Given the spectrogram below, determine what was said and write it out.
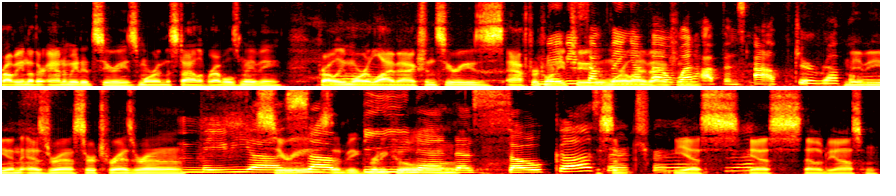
Probably another animated series, more in the style of Rebels, maybe. Probably more live action series after Maybe 22, something more live about action. what happens after Rebels. Maybe an Ezra Search for Ezra. Maybe a series, that'd be pretty cool. and Ahsoka So- search for Yes, Ezra. yes, that would be awesome.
